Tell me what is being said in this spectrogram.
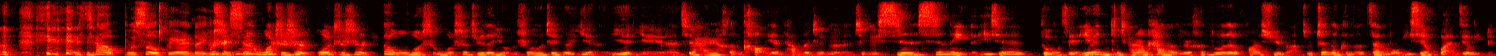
因为你要不受别人的影响。不是，因为我只是，我只是，我我是我是觉得有的时候这个演演演员其实还是很考验他们这个这个心心理的一些东西，因为你就常常看到就是很多的花絮嘛，就真的可能在某一些环境里面，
